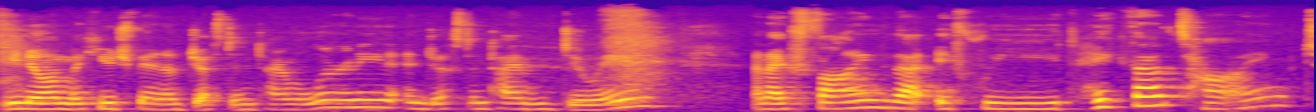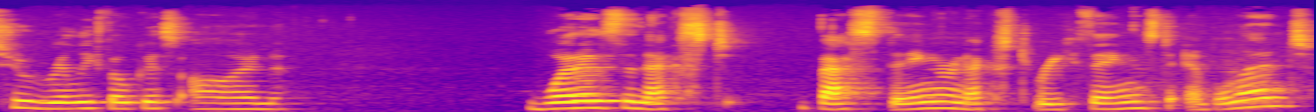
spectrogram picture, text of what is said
you know I'm a huge fan of just-in-time learning and just-in-time doing. And I find that if we take that time to really focus on what is the next best thing or next three things to implement,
